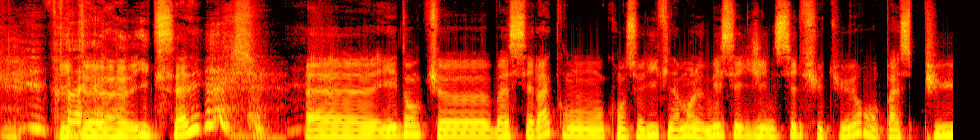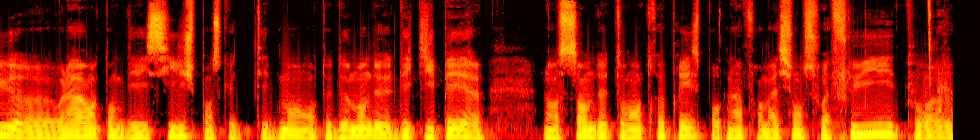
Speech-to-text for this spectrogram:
plus de X années. Euh, et donc, euh, bah, c'est là qu'on qu se dit finalement le messaging, c'est le futur. On passe plus, euh, voilà, en tant que DSI, je pense que on te demande d'équiper euh, l'ensemble de ton entreprise pour que l'information soit fluide, pour, ah ouais,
